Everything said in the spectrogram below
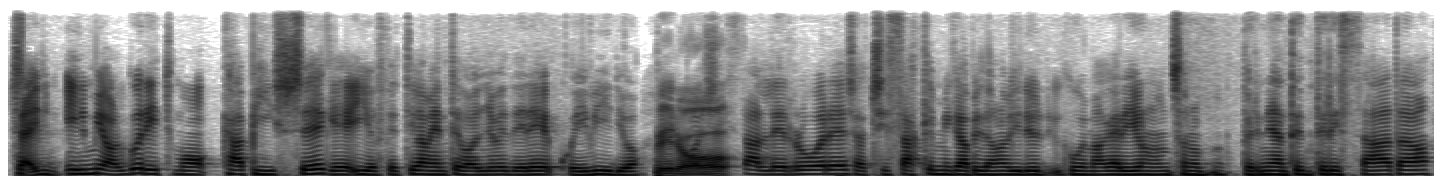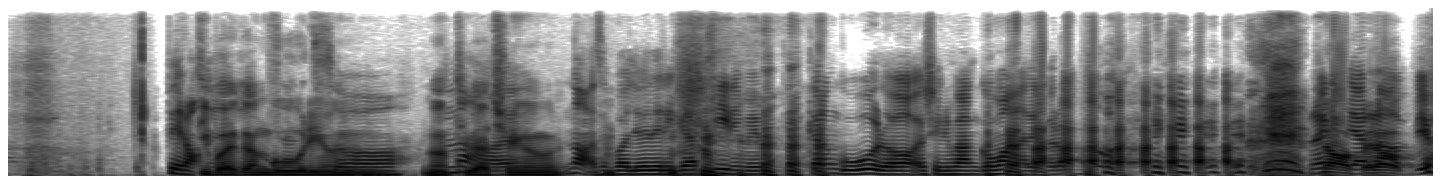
cioè il, il, mio algoritmo capisce che io effettivamente voglio vedere quei video. Però... Poi ci sta l'errore, cioè ci sa che mi capitano video di cui magari io non sono per niente interessata Però, tipo i canguri, senso- non, non ti no, piacciono i eh, canguri? No, se voglio vedere i gattini mi metto il canguro, ci rimango male, però poi non è No, però, arrabbio.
